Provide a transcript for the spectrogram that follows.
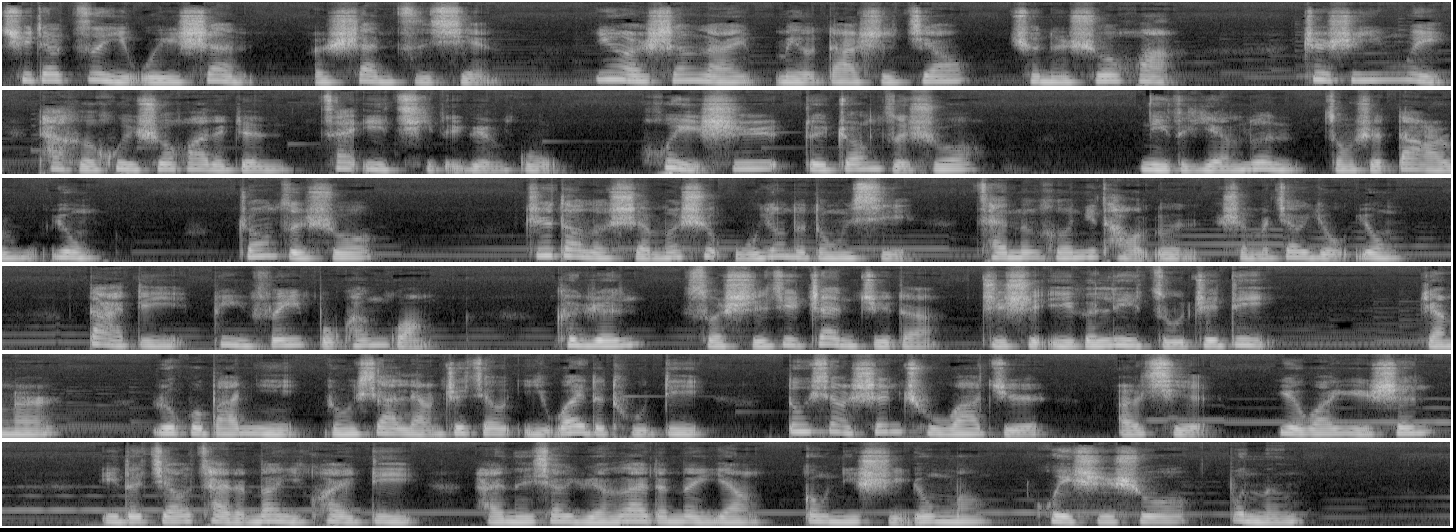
去掉自以为善而善自显。婴儿生来没有大事教，却能说话，这是因为他和会说话的人在一起的缘故。惠师对庄子说：“你的言论总是大而无用。”庄子说。知道了什么是无用的东西，才能和你讨论什么叫有用。大地并非不宽广，可人所实际占据的只是一个立足之地。然而，如果把你容下两只脚以外的土地都向深处挖掘，而且越挖越深，你的脚踩的那一块地还能像原来的那样供你使用吗？惠施说不能。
